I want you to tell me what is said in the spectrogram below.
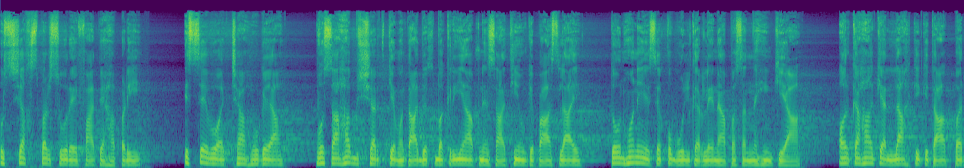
اس شخص پر سورہ فاتحہ پڑی اس سے وہ اچھا ہو گیا۔ وہ صاحب شرط کے مطابق بکریاں اپنے ساتھیوں کے پاس لائے تو انہوں نے اسے قبول کر لینا پسند نہیں کیا اور کہا کہ اللہ کی کتاب پر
